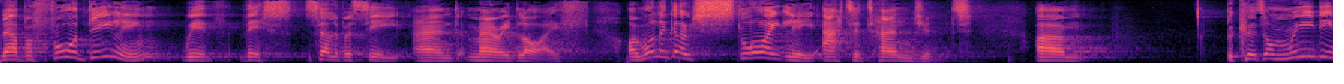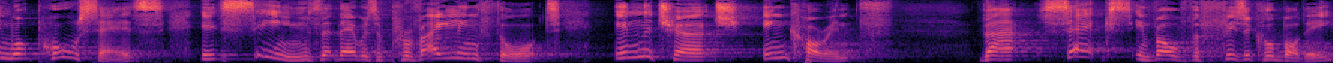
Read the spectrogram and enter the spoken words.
Now, before dealing with this celibacy and married life, I want to go slightly at a tangent. Um, because on reading what Paul says, it seems that there was a prevailing thought in the church in Corinth that sex involved the physical body,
